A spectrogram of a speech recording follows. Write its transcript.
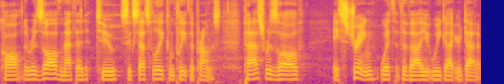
call the resolve method to successfully complete the promise. Pass resolve a string with the value we got your data.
